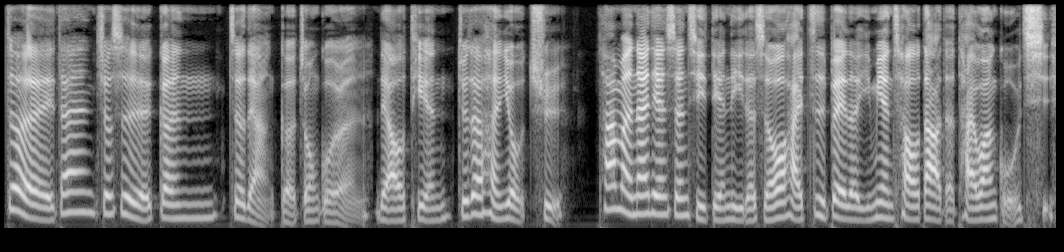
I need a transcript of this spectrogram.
对，但就是跟这两个中国人聊天，觉得很有趣。他们那天升旗典礼的时候，还自备了一面超大的台湾国旗。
